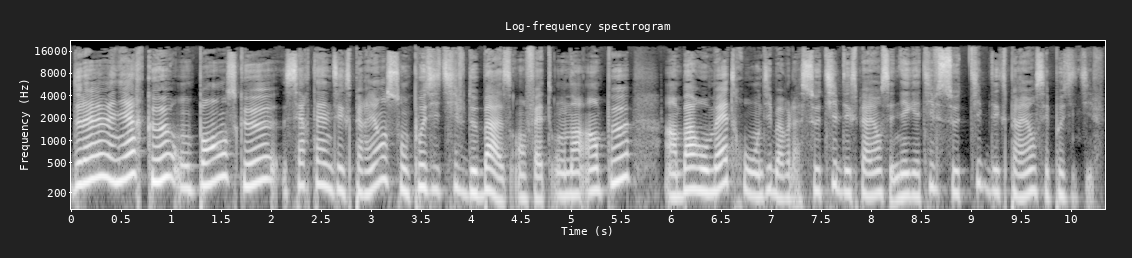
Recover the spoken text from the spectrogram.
De la même manière que on pense que certaines expériences sont positives de base. En fait, on a un peu un baromètre où on dit bah voilà, ce type d'expérience est négatif, ce type d'expérience est positif.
